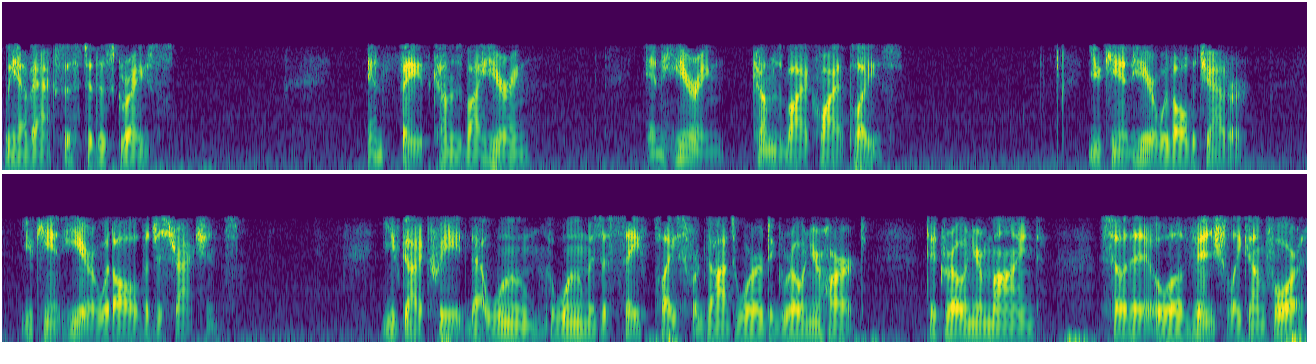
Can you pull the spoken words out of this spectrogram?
we have access to this grace. And faith comes by hearing, and hearing comes by a quiet place. You can't hear with all the chatter. You can't hear with all the distractions. You've got to create that womb. A womb is a safe place for God's Word to grow in your heart, to grow in your mind, so that it will eventually come forth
